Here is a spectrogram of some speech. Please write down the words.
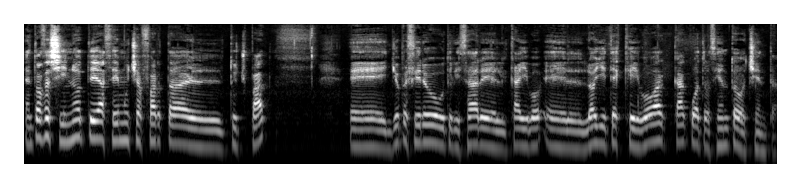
Entonces, si no te hace mucha falta el touchpad, eh, yo prefiero utilizar el, el Logitech Keyboard K480.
